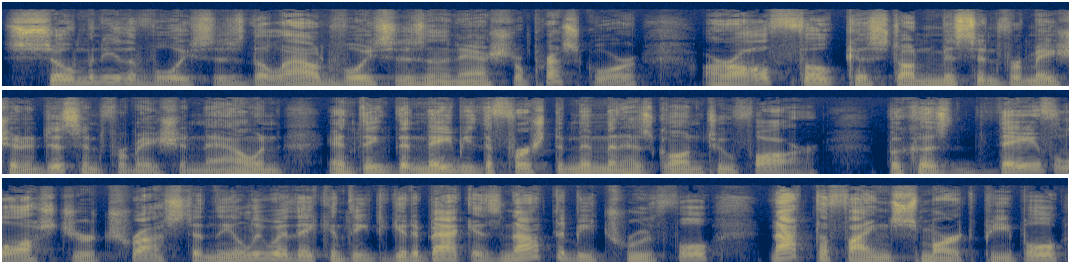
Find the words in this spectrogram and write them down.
so many of the voices, the loud voices in the National Press Corps, are all focused on misinformation and disinformation now and, and think that maybe the First Amendment has gone too far because they've lost your trust. And the only way they can think to get it back is not to be truthful, not to find smart people,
